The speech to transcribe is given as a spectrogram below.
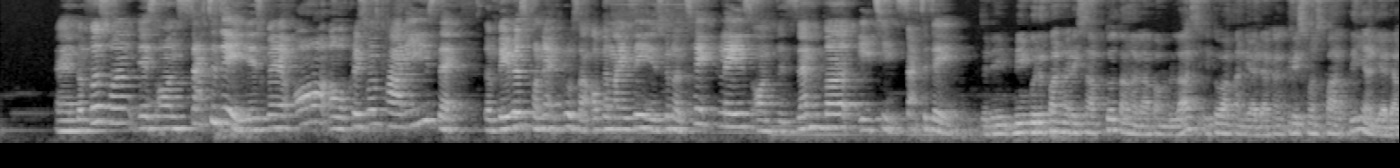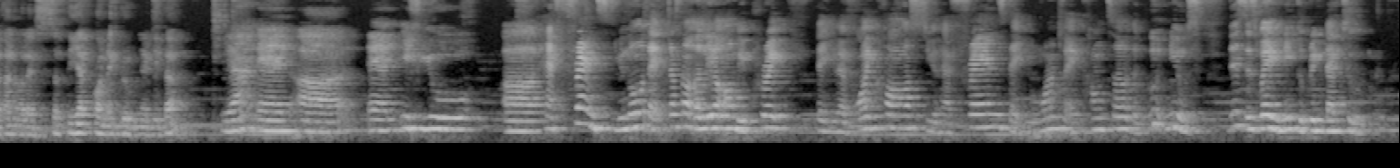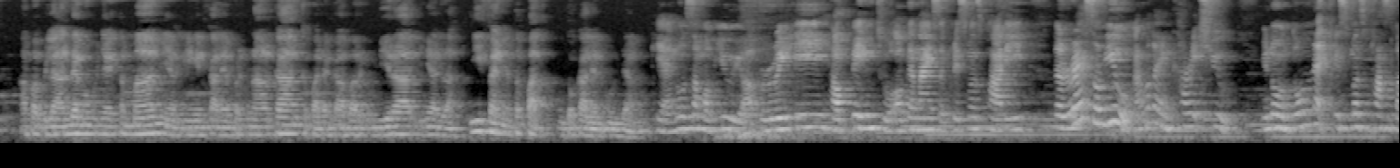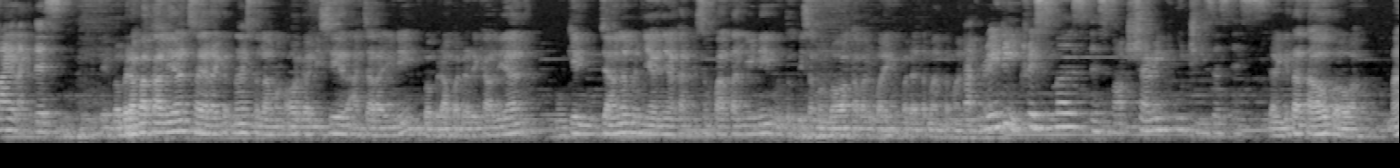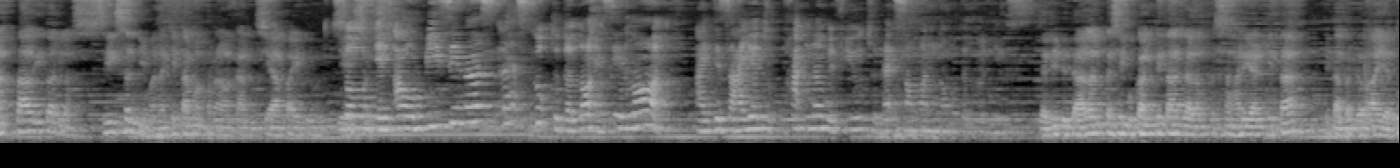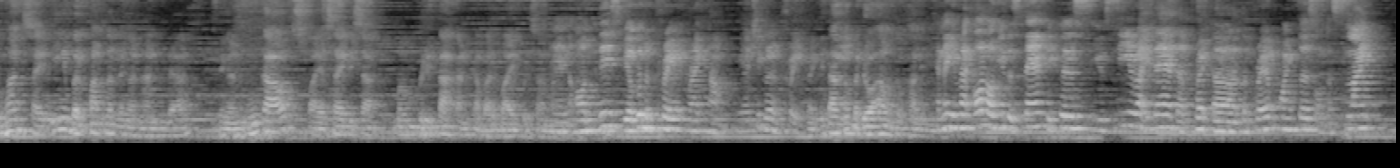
And the first one is on Saturday, is where all our Christmas parties that the various Connect groups are organizing is going to take place on December 18th, Saturday. Jadi minggu depan hari Sabtu tanggal 18 itu akan diadakan Christmas party yang diadakan oleh setiap connect grupnya kita. Yeah, and uh, and if you uh, have friends, you know that just now earlier on we prayed that you have oikos, you have friends that you want to encounter the good news. This is where you need to bring them to. Apabila Anda mempunyai teman yang ingin kalian perkenalkan kepada kabar gembira, ini adalah event yang tepat untuk kalian undang. Okay, I know some of you, you are already helping to organize a Christmas party. The rest of you, I want to encourage you. You know, don't let Christmas pass by like this. Oke, beberapa kalian saya recognize telah mengorganisir acara ini. Beberapa dari kalian mungkin jangan menyia-nyiakan kesempatan ini untuk bisa membawa kabar baik kepada teman-teman. But really, Christmas is about sharing who Jesus is. Dan kita tahu bahwa Natal itu adalah season di mana kita memperkenalkan siapa itu So Yesus. in our busyness, let's look to the Lord and say, Lord, I desire to partner with you to let someone know the good news. Jadi di dalam kesibukan kita, dalam keseharian kita, kita berdoa ya Tuhan, saya ingin berpartner dengan Anda, dengan Engkau, supaya saya bisa memberitakan kabar baik bersama. And on this, we are going to pray right now. We're actually going to pray. Dan kita akan berdoa untuk hal ini. Can I invite all of you to stand because you see right there the, uh, the prayer pointers on the slide,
